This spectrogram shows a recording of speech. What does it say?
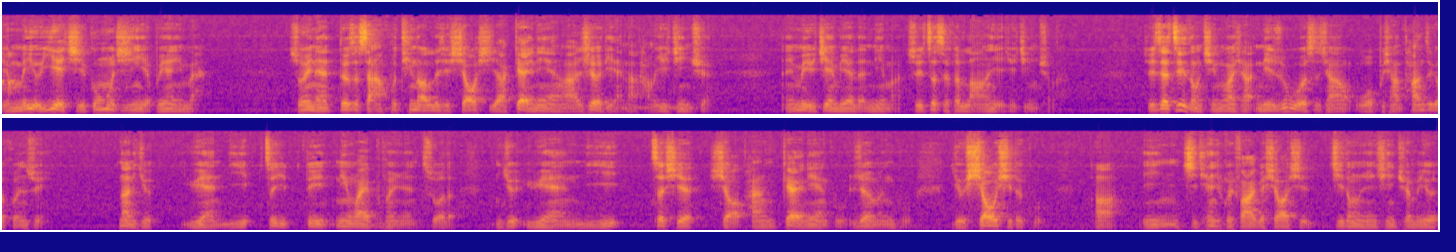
就没有业绩，公募基金也不愿意买，所以呢，都是散户听到那些消息啊、概念啊、热点呐，他们就进去，因为没有鉴别能力嘛，所以这时候狼也就进去了。所以在这种情况下，你如果是想我不想趟这个浑水，那你就远离这一对另外一部分人说的，你就远离这些小盘概念股、热门股、有消息的股。啊，你几天就会发一个消息，激动人心却没有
